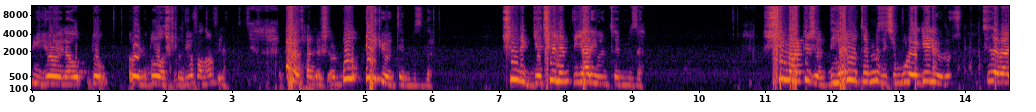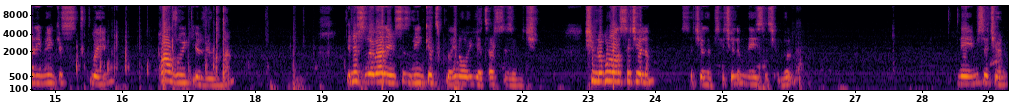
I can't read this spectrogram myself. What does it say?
video öyle, do, öyle dolaştırıyor falan filan. Evet arkadaşlar bu ilk yöntemimizdi. Şimdi geçelim diğer yöntemimize. Şimdi arkadaşlar diğer yöntemimiz için buraya geliyoruz. Size verdiğim linke tıklayın. Panzoid yazıyorum ben. Yine size verdiğim siz linke tıklayın. O yeter sizin için. Şimdi buradan seçelim. Seçelim seçelim. Neyi seçelim? Neyimi seçelim?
